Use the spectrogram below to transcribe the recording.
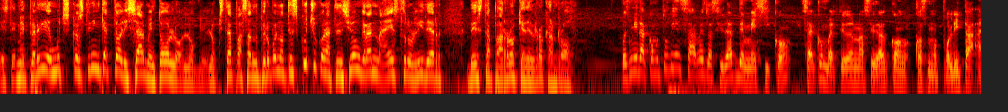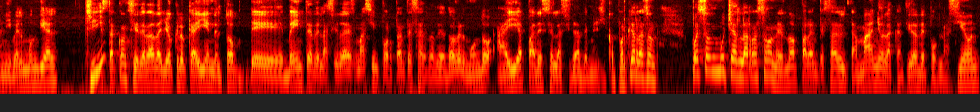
este, me perdí de muchas cosas. Tienen que actualizarme en todo lo, lo- lo que está pasando. Pero bueno, te escucho con atención, gran maestro, líder de esta parroquia del rock and roll. Pues mira, como tú bien sabes, la Ciudad de México se ha convertido en una ciudad co- cosmopolita a nivel mundial. ¿Sí? Está considerada, yo creo que ahí en el top de 20 de las ciudades más importantes alrededor del mundo, ahí aparece la Ciudad de México. ¿Por qué razón? Pues son muchas las razones, ¿no? Para empezar, el tamaño, la cantidad de población,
